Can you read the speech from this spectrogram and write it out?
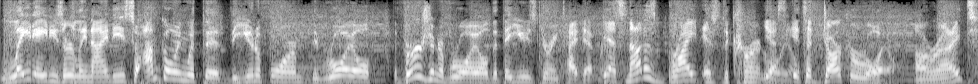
late 80s, early 90s. So I'm going with the, the uniform, the Royal, the version of Royal that they used during Ty Detmer. Yeah, it's not as bright as the current Yes, Royal. it's a darker Royal. All right.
